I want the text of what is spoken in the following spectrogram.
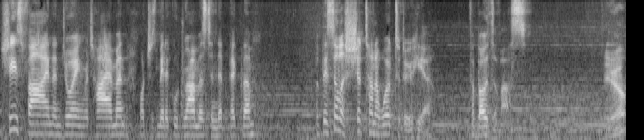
She's fine, enjoying retirement, watches medical dramas to nitpick them. But there's still a shit ton of work to do here. For both of us. Yeah,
